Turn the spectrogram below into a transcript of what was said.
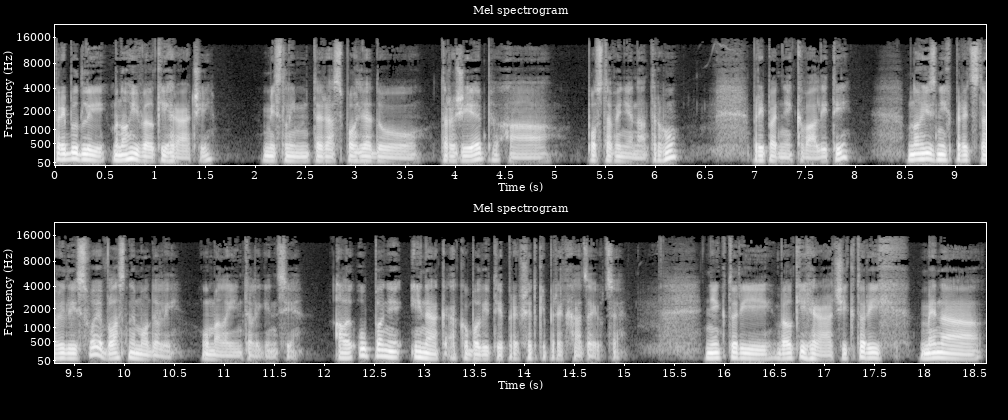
Pribudli mnohí veľkí hráči, myslím teraz z pohľadu tržieb a postavenia na trhu, prípadne kvality, mnohí z nich predstavili svoje vlastné modely umelej inteligencie. Ale úplne inak, ako boli tie pre všetky predchádzajúce. Niektorí veľkí hráči, ktorých mená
